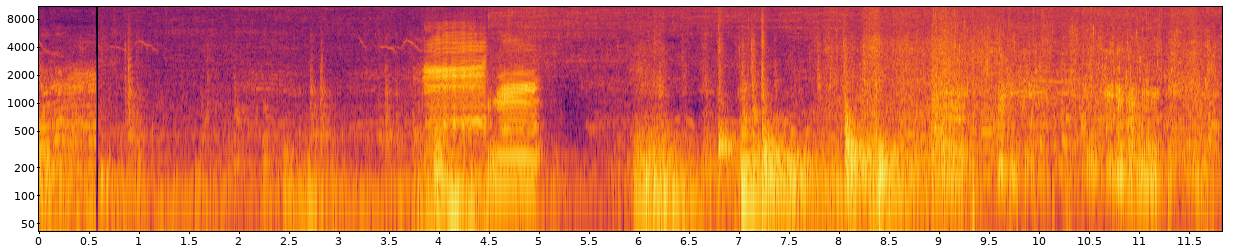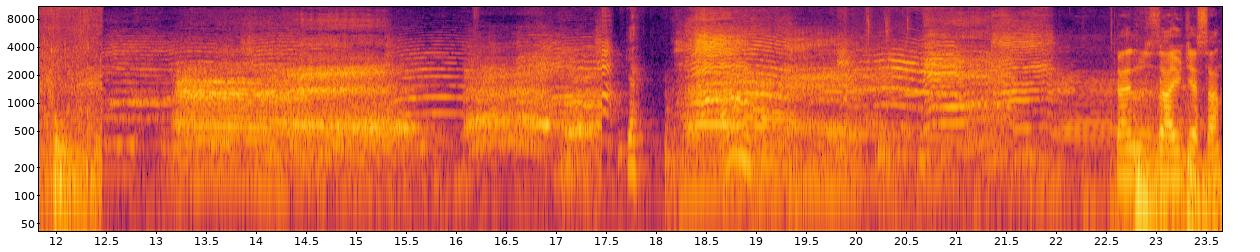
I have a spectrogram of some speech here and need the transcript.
Yolda. Ben Rıza Yücesan.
